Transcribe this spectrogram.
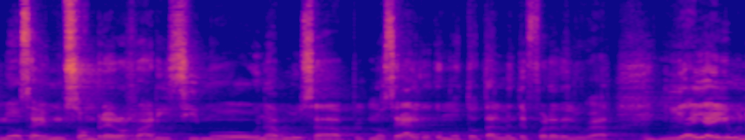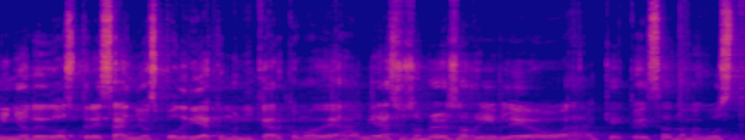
no sé, un sombrero rarísimo, una blusa, no sé, algo como totalmente fuera de lugar. Y ahí hay un niño de dos, tres años podría comunicar como de, ay, mira, su sombrero es horrible, o, ah, que, que eso no me gusta.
